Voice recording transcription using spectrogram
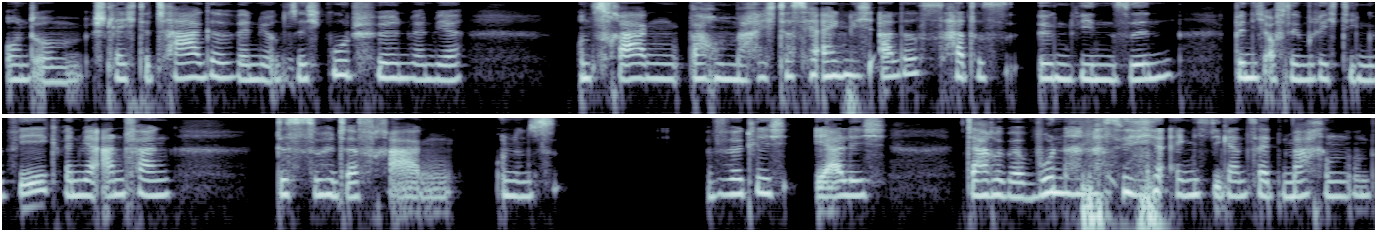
und um schlechte Tage, wenn wir uns nicht gut fühlen, wenn wir uns fragen, warum mache ich das ja eigentlich alles? Hat es irgendwie einen Sinn? Bin ich auf dem richtigen Weg? Wenn wir anfangen, das zu hinterfragen und uns wirklich ehrlich darüber wundern, was wir hier eigentlich die ganze Zeit machen. Und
